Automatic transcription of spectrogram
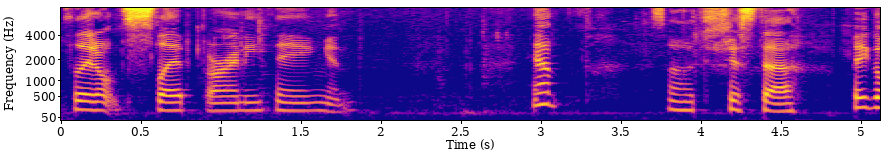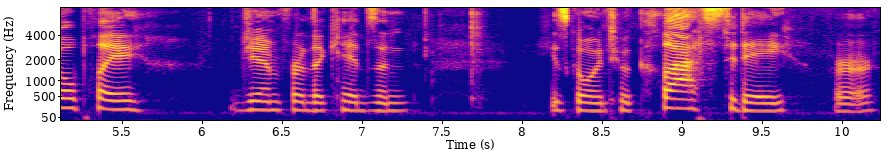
so they don't slip or anything. And yep, so it's just a big old play gym for the kids, and he's going to a class today for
